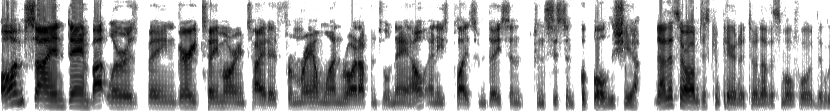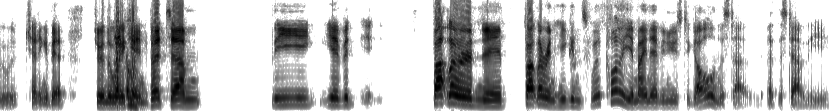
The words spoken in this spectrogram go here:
I'm saying Dan Butler has been very team orientated from round one right up until now, and he's played some decent, consistent football this year. No, that's all right. I'm just comparing it to another small forward that we were chatting about during the weekend. but um, the yeah, but Butler and uh, Butler and Higgins were kind of your main avenues to goal in the start at the start of the year.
